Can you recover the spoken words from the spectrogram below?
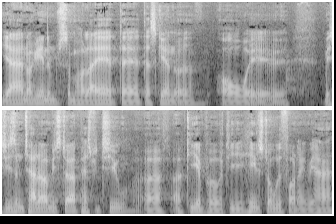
jeg er nok en af dem, som holder af, at der, der sker noget. Og øh, hvis vi ligesom tager det op i et større perspektiv og, og kigger på de helt store udfordringer, vi har,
